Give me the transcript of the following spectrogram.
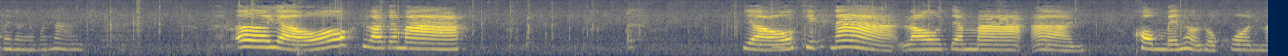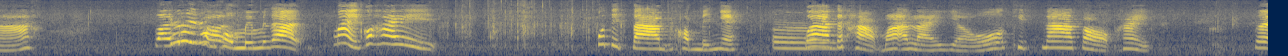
ไปไหนวะนายเออเดี๋ยวเราจะมา เดี๋ยวคลิปหน้าเราจะมาอ่านคอมเมนต์ของทุกคนนะไปไม่ทำคอมเมนต์ไม่ได้ ไม่ก็ให้ ผู้ติดตามคอมเมนต์ไง ว่าจะถามว่าอะไร เดี๋ยวคลิปหน้าตอบให้ไม่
